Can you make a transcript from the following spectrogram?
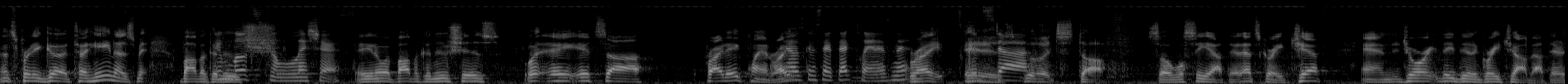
That's pretty good. Tahina's baba ganoush. It looks delicious. Hey, you know what baba ganoush is? Well, hey, it's uh, fried eggplant, right? Yeah, I was going to say it's eggplant, isn't it? Right. It's good It is stuff. good stuff. So we'll see you out there. That's great. Jeff and Jory, they did a great job out there.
